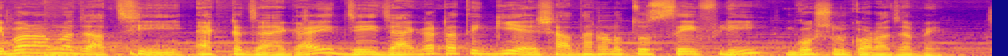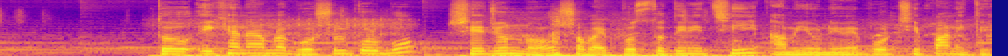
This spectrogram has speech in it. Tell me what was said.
এবার আমরা যাচ্ছি একটা জায়গায় যেই জায়গাটাতে গিয়ে সাধারণত সেফলি গোসল করা যাবে। তো এখানে আমরা গোসল করব সেজন্য সবাই প্রস্তুতি নিচ্ছি আমিও নেমে পড়ছি পানিতে।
